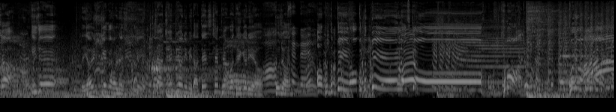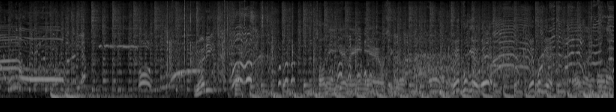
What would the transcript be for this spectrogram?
자, 이제 네, 10개가 걸려 있습니다. 자, 챔피언입니다. 댄스 챔피언과 대결이에요. 도전. Open the beat, open the beat. Let's go. Come on. Ready? 저는 이게 메인이에요 지금. 왜 포기해 왜? 왜 포기해? Alright, alright.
